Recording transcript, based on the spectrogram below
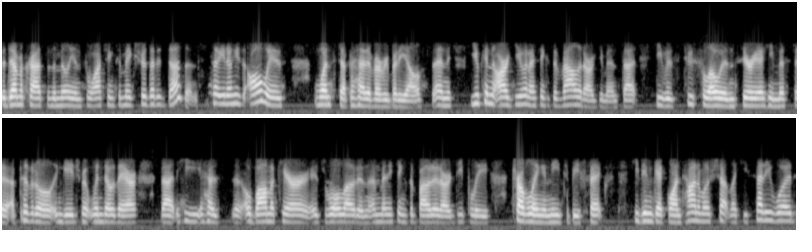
the Democrats and the millions watching to make sure that it doesn't. So, you know, he's always one step ahead of everybody else. And you can argue, and I think it's a valid argument, that he was too slow in Syria. He missed a, a pivotal engagement window there. That he has uh, Obamacare, its rollout, and, and many things about it are deeply troubling and need to be fixed. He didn't get Guantanamo shut like he said he would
